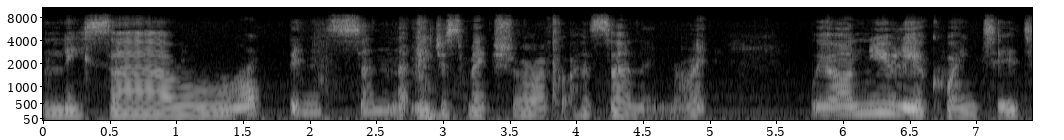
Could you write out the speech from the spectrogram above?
Lisa Robinson. Let me just make sure I've got her surname right. We are newly acquainted.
